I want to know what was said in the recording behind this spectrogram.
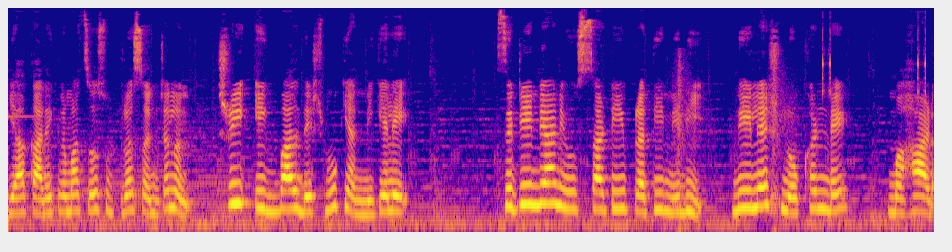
या कार्यक्रमाचं सूत्रसंचालन श्री इक्बाल देशमुख यांनी केले. सिटी इंडिया न्यूजसाठी प्रतिनिधी निलेश लोखंडे महाड.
